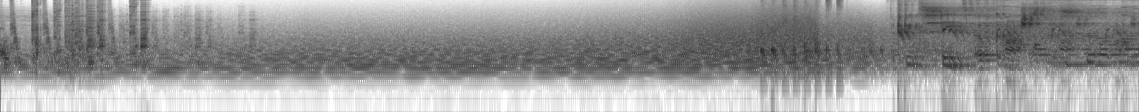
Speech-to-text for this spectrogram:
Between states of consciousness.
